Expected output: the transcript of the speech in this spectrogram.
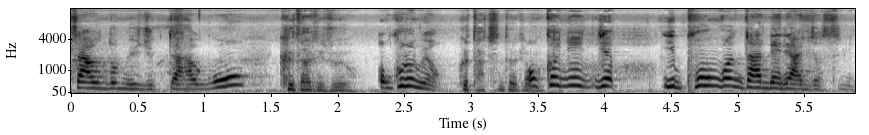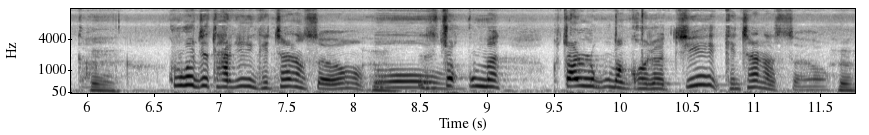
사운드 뮤직도 하고 그 다리로요. 어 그러면 그 다친 다리. 어 그니 이제 이 부은 건 다 내려앉았으니까. 예. 그리고 이제 다리는 괜찮았어요. 그래서 조금만 쩔르고만 거렸지 괜찮았어요. 예.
